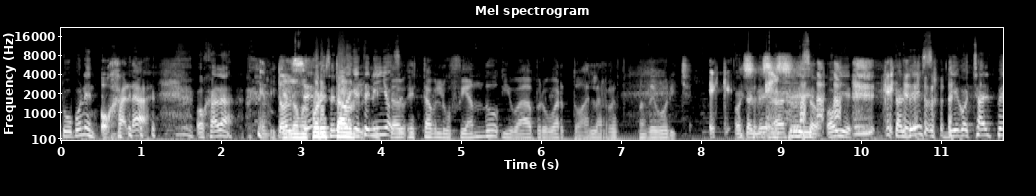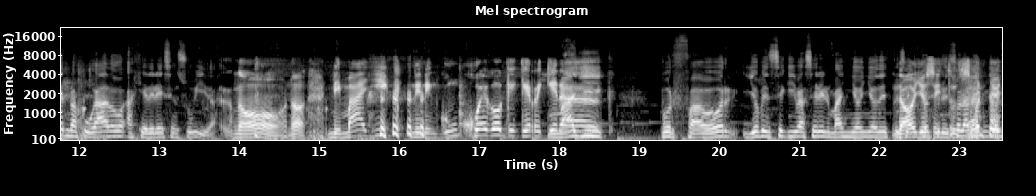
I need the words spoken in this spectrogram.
tu oponente. Ojalá. ojalá. Entonces, que lo mejor está, este niño... está, blufeando y va a aprobar todas las reformas de Boric. Es que tal vez, Oye, tal vez Diego Chalper no ha jugado ajedrez en su vida. No, no, ni Magic, ni ningún juego que, que requiera Magic. Por favor, yo pensé que iba a ser el más ñoño de este No, yo soy tu solamente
